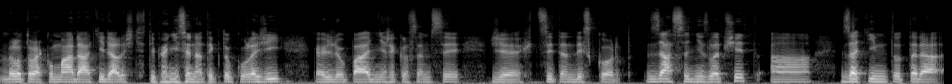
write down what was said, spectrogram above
bylo to jako má dát dál, ještě ty peníze na TikToku leží, každopádně řekl jsem si, že chci ten Discord zásadně zlepšit a zatím to teda uh,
